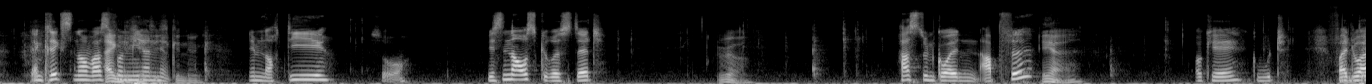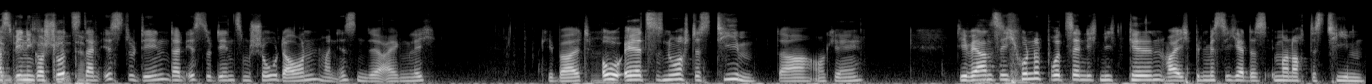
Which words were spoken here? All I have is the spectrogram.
Dann kriegst du noch was von Eigentlich mir. hätte ich Nimm, genug. nimm noch die. So. Wir sind ausgerüstet. Ja. Hast du einen goldenen Apfel? Ja. Okay, gut. Weil Von du dem, hast weniger Schutz, hab. dann isst du den, dann isst du den zum Showdown. Wann ist denn der eigentlich? Okay, bald. Mhm. Oh, jetzt ist nur noch das Team da, okay. Die werden sich hundertprozentig nicht killen, weil ich bin mir sicher, dass immer noch das Team.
